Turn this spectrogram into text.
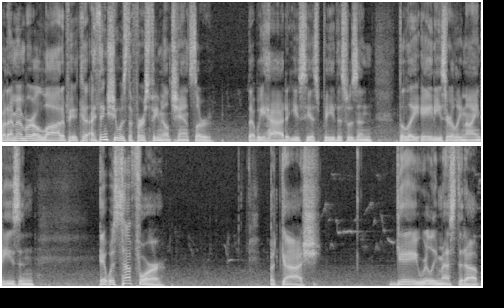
But I remember a lot of people, I think she was the first female chancellor that we had at UCSB. This was in the late 80s, early 90s, and it was tough for her. But gosh, Gay really messed it up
